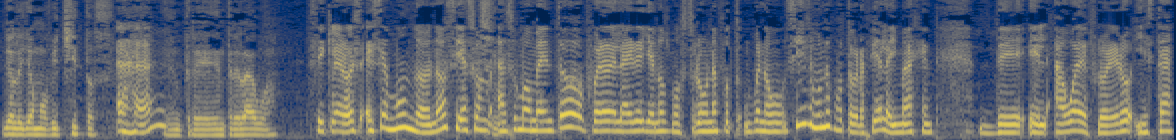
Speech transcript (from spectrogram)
yo le llamo bichitos, Ajá. entre, entre el agua. Sí, claro, es ese mundo, ¿no? Sí, hace un, Sí. hace un momento, fuera del aire, ya nos mostró una foto, bueno, sí, una fotografía, la imagen del agua de florero y está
